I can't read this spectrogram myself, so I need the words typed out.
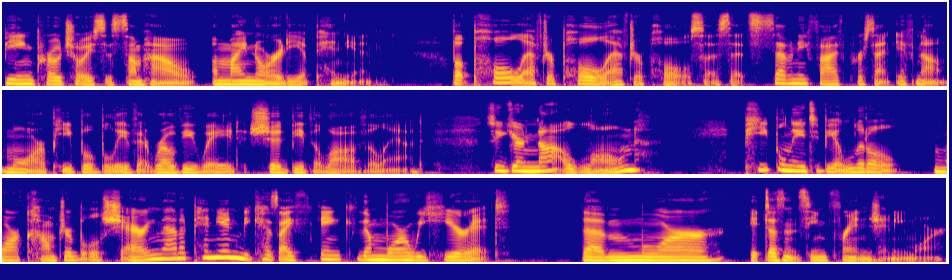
being pro choice is somehow a minority opinion. But poll after poll after poll says that 75%, if not more, people believe that Roe v. Wade should be the law of the land. So you're not alone. People need to be a little more comfortable sharing that opinion because I think the more we hear it, the more it doesn't seem fringe anymore.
